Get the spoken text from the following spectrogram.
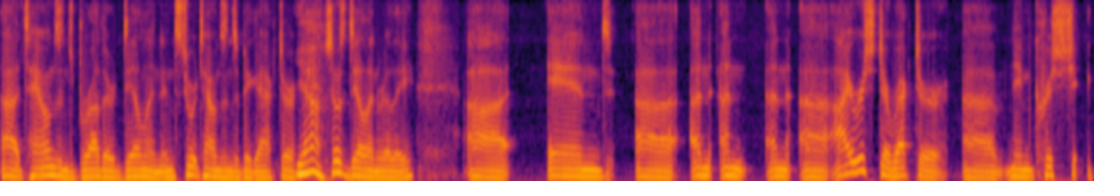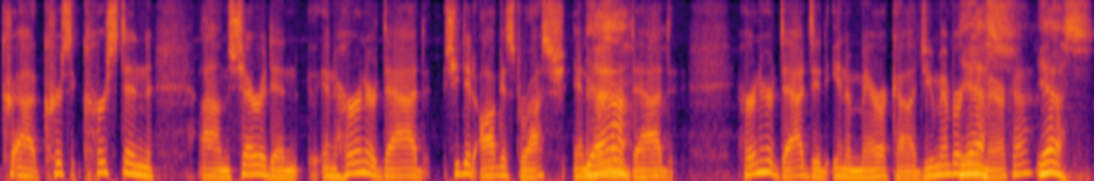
uh, Townsend's brother Dylan and Stuart Townsend's a big actor Yeah. so is Dylan really uh, and uh, an an an uh, Irish director uh, named Chris, uh, Kirsten um, Sheridan and her and her dad she did August Rush and her and her dad her and her dad did In America. Do you remember In America? Yes.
